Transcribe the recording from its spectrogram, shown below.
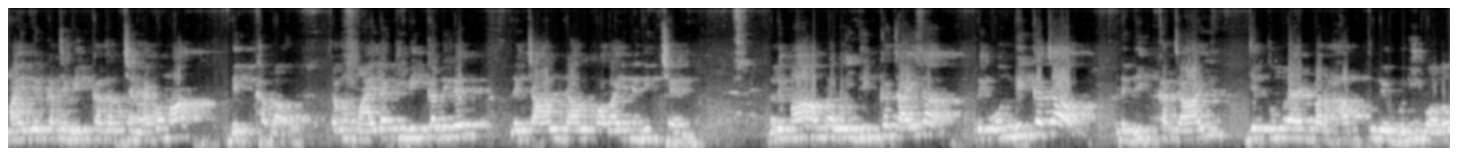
মায়েদের কাছে ভিক্ষা যাচ্ছেন। হ্যাঁ গো মা, ভিক্ষা দাও। তখন মায়েরা কি ভিক্ষা দিলেন? চাল, ডাল, কলা এনে দিচ্ছেন। বলে, মা, আমরা ওই ভিক্ষা চাই না। বলে, কোন ভিক্ষা চাও? বলে, ভিক্ষা চাই যে তোমরা একবার হাত তুলে হরি বলো,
